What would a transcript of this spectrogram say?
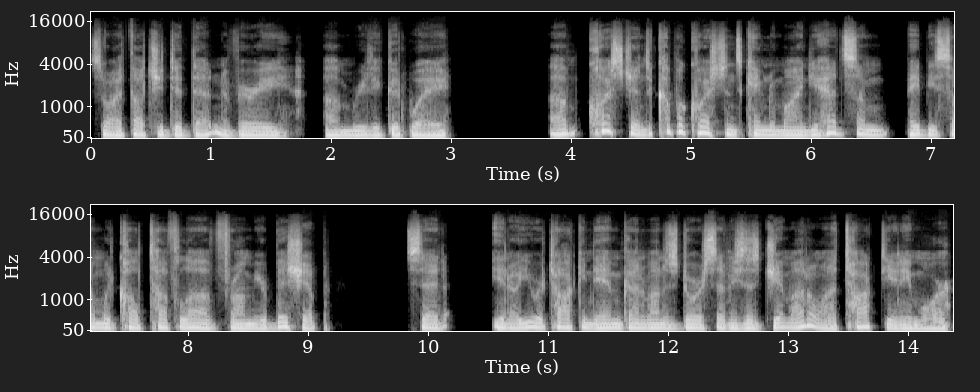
so I thought you did that in a very, um, really good way. Um, questions, a couple questions came to mind. You had some, maybe some would call tough love from your bishop, said, you know, you were talking to him kind of on his doorstep. He says, Jim, I don't want to talk to you anymore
